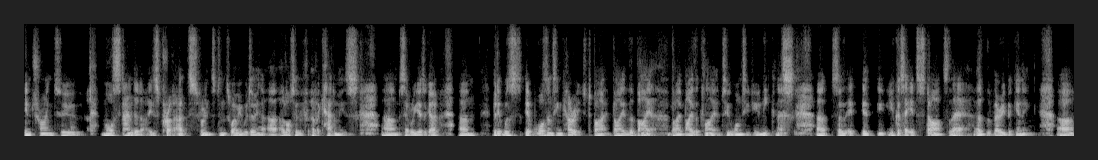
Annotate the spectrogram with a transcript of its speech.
in trying to more standardize products for instance when we were doing a, a lot of, of academies um, several years ago um, but it was it wasn't encouraged by by the buyer, by by the client who wanted uniqueness. Uh, so it, it you could say it starts there at the very beginning, uh,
